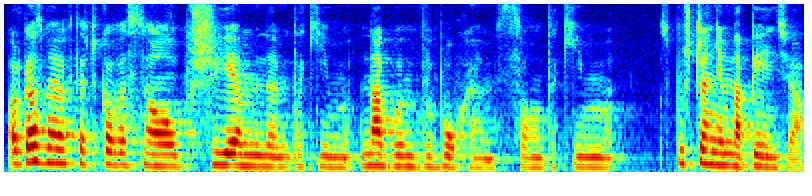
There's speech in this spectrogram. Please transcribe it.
Orgazmy łechtaczkowe są przyjemnym, takim nagłym wybuchem, są takim spuszczeniem napięcia,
